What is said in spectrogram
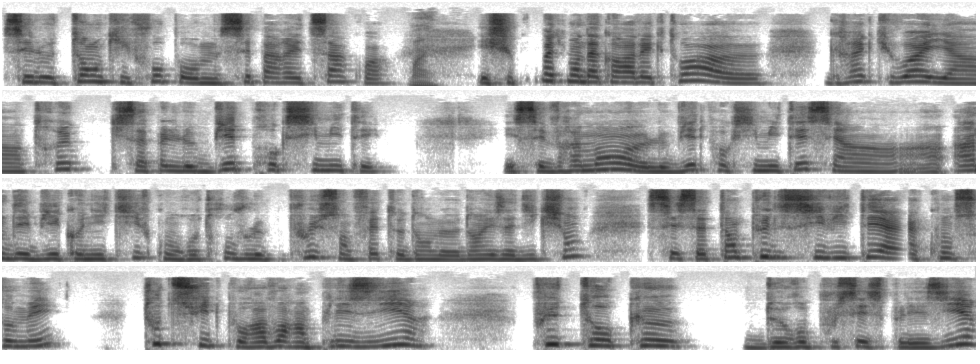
c'est le temps qu'il faut pour me séparer de ça, quoi. Ouais. Et je suis complètement d'accord avec toi, euh, Greg, tu vois, il y a un truc qui s'appelle le biais de proximité. Et c'est vraiment le biais de proximité, c'est un, un- un des biais cognitifs qu'on retrouve le plus en fait dans, le, dans les addictions. C'est cette impulsivité à consommer tout de suite pour avoir un plaisir, plutôt que de repousser ce plaisir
